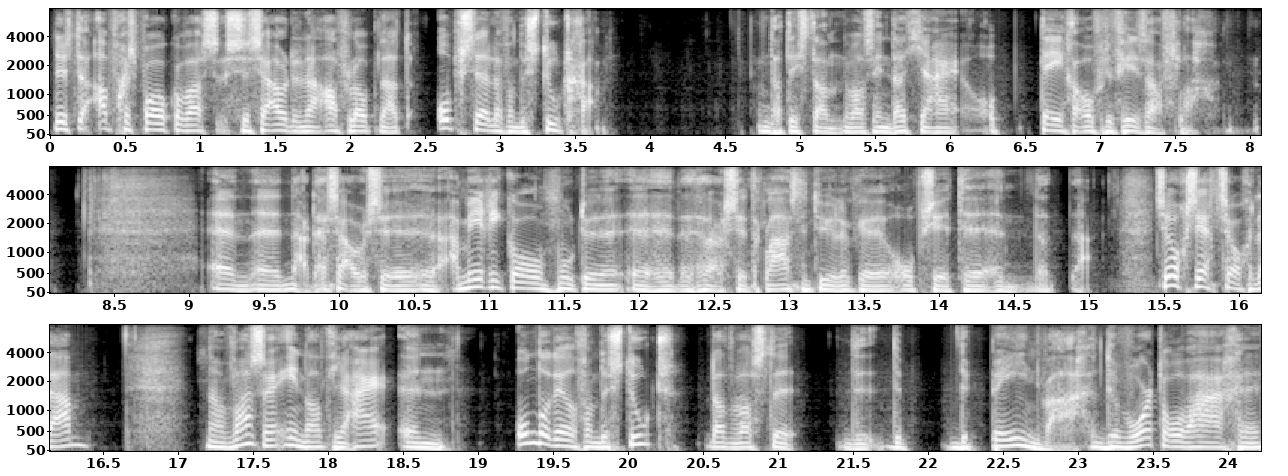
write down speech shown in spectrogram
Dus de afgesproken was, ze zouden na afloop naar het opstellen van de stoet gaan. Dat is dan, was in dat jaar op, tegenover de visafslag. En uh, nou, daar zouden ze eh, Amerika ontmoeten. Uh, daar zou Sinterklaas natuurlijk op zitten. En dat, nou, zo gezegd, zo gedaan. Nou was er in dat jaar een onderdeel van de stoet. Dat was de, de, de, de peenwagen, de wortelwagen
